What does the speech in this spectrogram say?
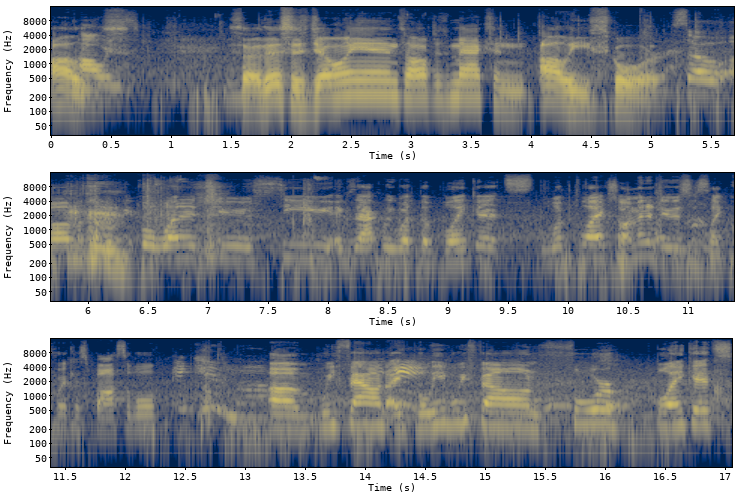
Ollie's. Ollie's. So this is Joann's, Office Max, and Ollie's score. So um, a couple people wanted to see exactly what the blankets looked like. So I'm gonna do this as like quick as possible. Um, we found, I believe we found four blankets,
